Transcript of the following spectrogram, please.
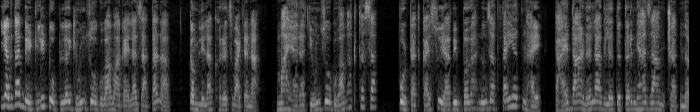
एकदा भेटली टोपलं घेऊन जोगवा मागायला जाताना कमलीला खरंच वाटना. माहेरात येऊन जोगवा मागतासा. पोटात काय सुया बिब्ब घालून जगता येत नाही. काय दाणं लागलं तर तर न्या जा आमच्यातनं.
